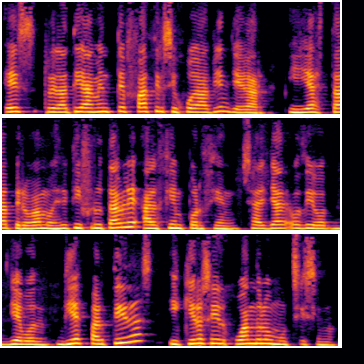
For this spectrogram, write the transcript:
es relativamente fácil si juegas bien llegar y ya está, pero vamos, es disfrutable al 100%. O sea, ya os digo, llevo 10 partidas y quiero seguir jugándolo muchísimo.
